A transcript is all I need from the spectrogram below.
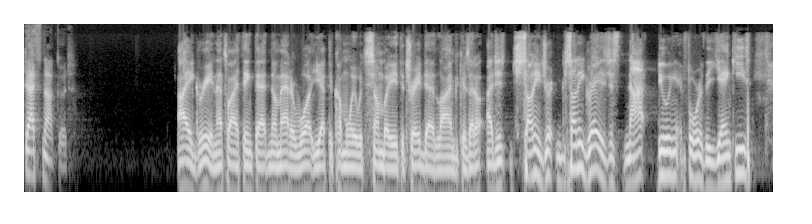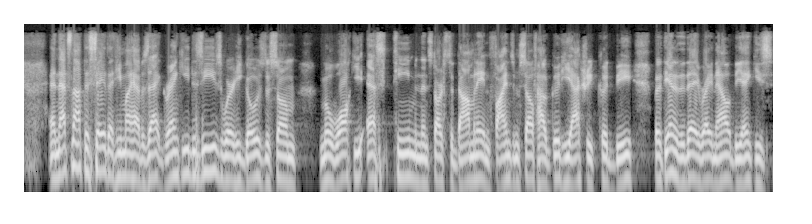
That's not good. I agree, and that's why I think that no matter what, you have to come away with somebody at the trade deadline because I don't. I just Sonny Sonny Gray is just not doing it for the Yankees, and that's not to say that he might have Zack Greinke disease where he goes to some Milwaukee esque team and then starts to dominate and finds himself how good he actually could be. But at the end of the day, right now the Yankees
